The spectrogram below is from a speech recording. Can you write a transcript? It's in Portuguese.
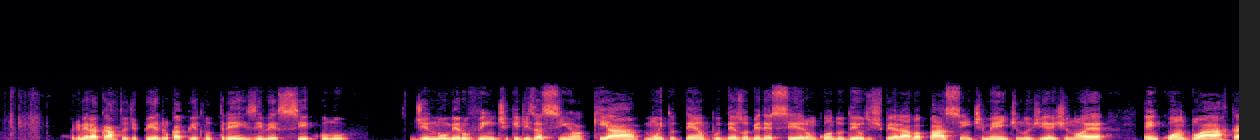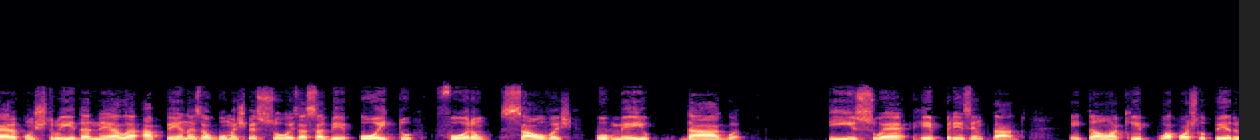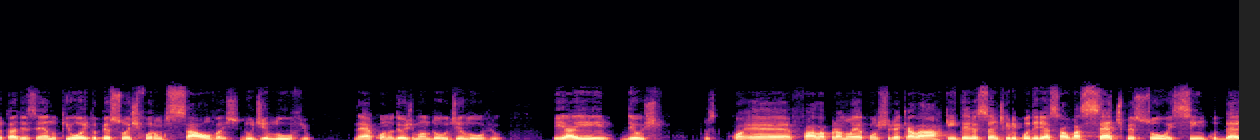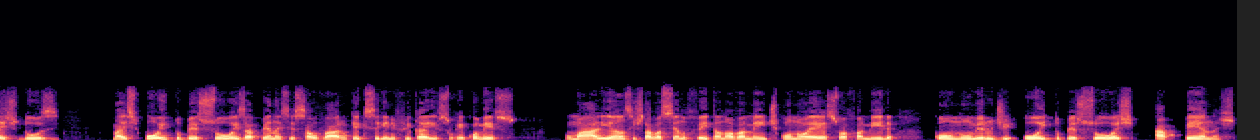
primeira carta de Pedro, capítulo 3 e versículo de número 20, que diz assim, ó, que há muito tempo desobedeceram quando Deus esperava pacientemente nos dias de Noé, enquanto a arca era construída nela apenas algumas pessoas, a saber, oito foram salvas por meio da água. E isso é representado. Então, aqui o apóstolo Pedro está dizendo que oito pessoas foram salvas do dilúvio, né? Quando Deus mandou o dilúvio. E aí Deus é, fala para Noé construir aquela arca. É interessante que ele poderia salvar sete pessoas, cinco, dez, doze mas oito pessoas apenas se salvaram. O que, que significa isso? Recomeço. Uma aliança estava sendo feita novamente com Noé e sua família, com o número de oito pessoas apenas.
